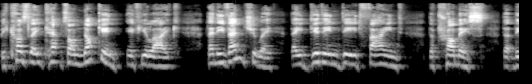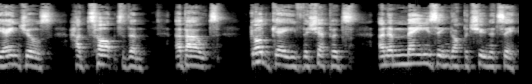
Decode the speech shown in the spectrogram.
because they kept on knocking, if you like, then eventually they did indeed find the promise that the angels had talked to them about. God gave the shepherds an amazing opportunity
